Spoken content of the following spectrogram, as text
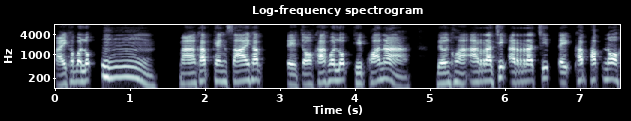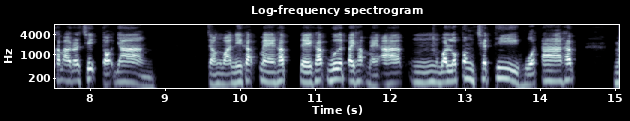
ไปครับวันลบอืมมาครับแข้งซ้ายครับเตะจ่อขาวันลบถีบขวาหน้า เดินขวาอาราชิอาราชิเตะครับพับนอกครับอาราชิเจาะย่าง จังหวะนี้ครับแหมครับเตะครับวืดไปครับแหมอาอืมวันลบต้องเช็ดที่หัวตาครับแหม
